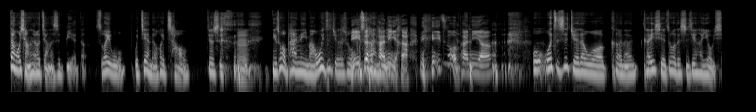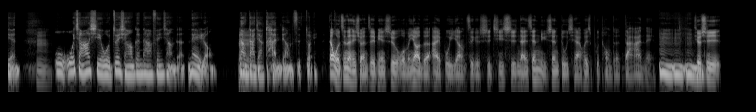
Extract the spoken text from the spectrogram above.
但我想要讲的是别的，所以我不见得会抄。就是，嗯，你说我叛逆吗？我一直觉得说你一直很叛逆啊，你一直都很叛逆啊。我我只是觉得我可能可以写作的时间很有限。嗯，我我想要写我最想要跟大家分享的内容。让大家看这样子。对，但我真的很喜欢这篇，是我们要的爱不一样。这个是其实男生女生读起来会是不同的答案呢。嗯嗯嗯，就是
